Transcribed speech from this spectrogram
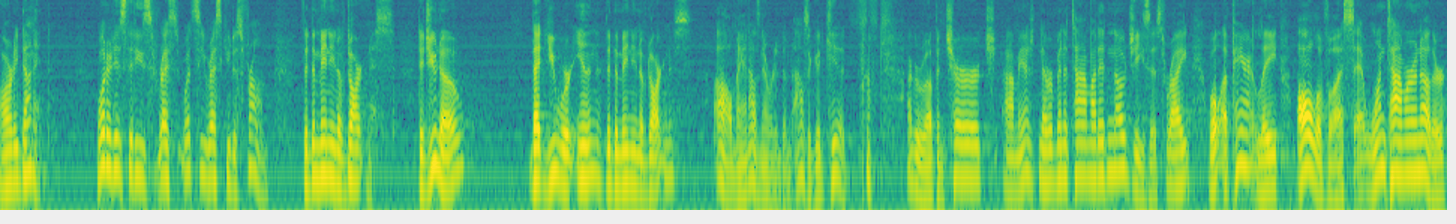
already done it. What it is that he's res- what's he rescued us from? The dominion of darkness. Did you know that you were in the dominion of darkness? Oh man, I was never in I was a good kid. I grew up in church. I mean, there's never been a time I didn't know Jesus, right? Well, apparently, all of us at one time or another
